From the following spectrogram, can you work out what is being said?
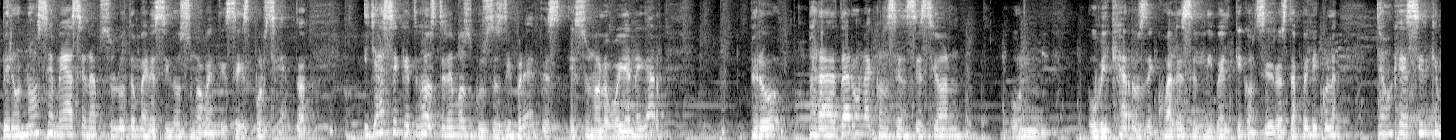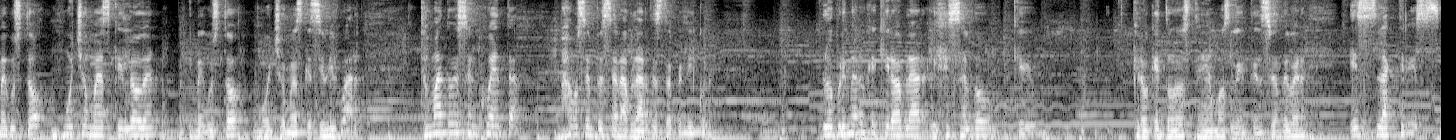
pero no se me hace en absoluto merecido su 96%. Y ya sé que todos tenemos gustos diferentes, eso no lo voy a negar. Pero para dar una consensación, un ubicarnos de cuál es el nivel que considero esta película, tengo que decir que me gustó mucho más que Logan y me gustó mucho más que Civil War. Tomando eso en cuenta, vamos a empezar a hablar de esta película. Lo primero que quiero hablar, y es algo que creo que todos teníamos la intención de ver, es la actriz,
